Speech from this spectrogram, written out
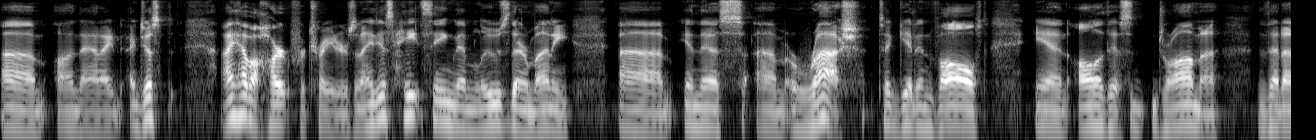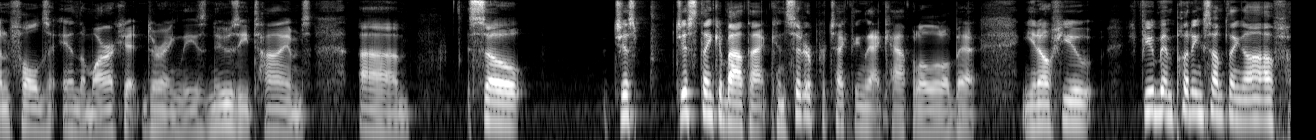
um, on that. I, I just, I have a heart for traders, and I just hate seeing them lose their money um, in this um, rush to get involved in all of this drama that unfolds in the market during these newsy times. Um, so just just think about that. Consider protecting that capital a little bit. You know, if you if you've been putting something off,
